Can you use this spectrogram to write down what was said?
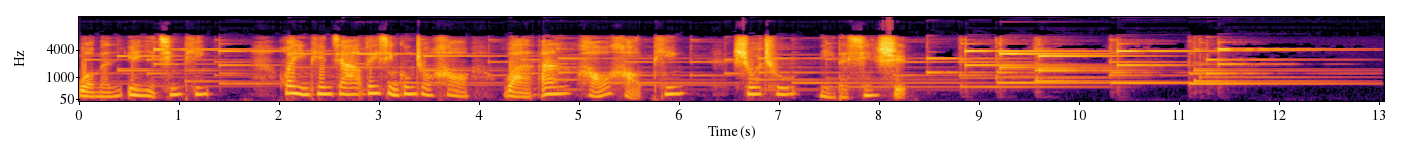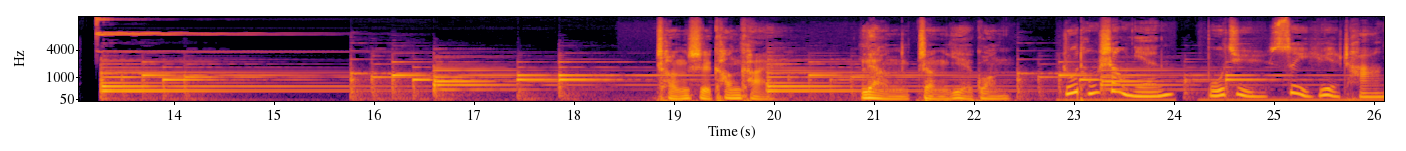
我们愿意倾听。欢迎添加微信公众号“晚安好好听”，说出你的心事。城市慷慨，亮整夜光，如同少年不惧岁月长。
